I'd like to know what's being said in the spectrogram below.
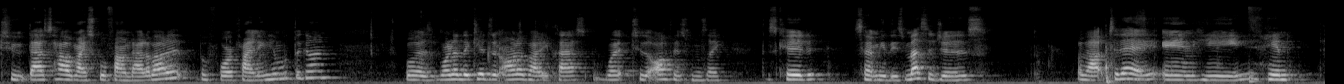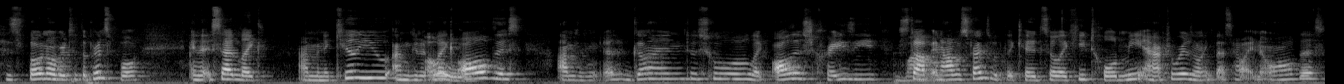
to. That's how my school found out about it before finding him with the gun. was one of the kids in auto body class went to the office and was like, "This kid sent me these messages about today," and he handed his phone over to the principal, and it said like, "I'm gonna kill you. I'm gonna like Oh. all of this." I'm bringing a gun to school, like all this crazy stuff. And I was friends with the kid, so like he told me afterwards, and like that's how I know all of this.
